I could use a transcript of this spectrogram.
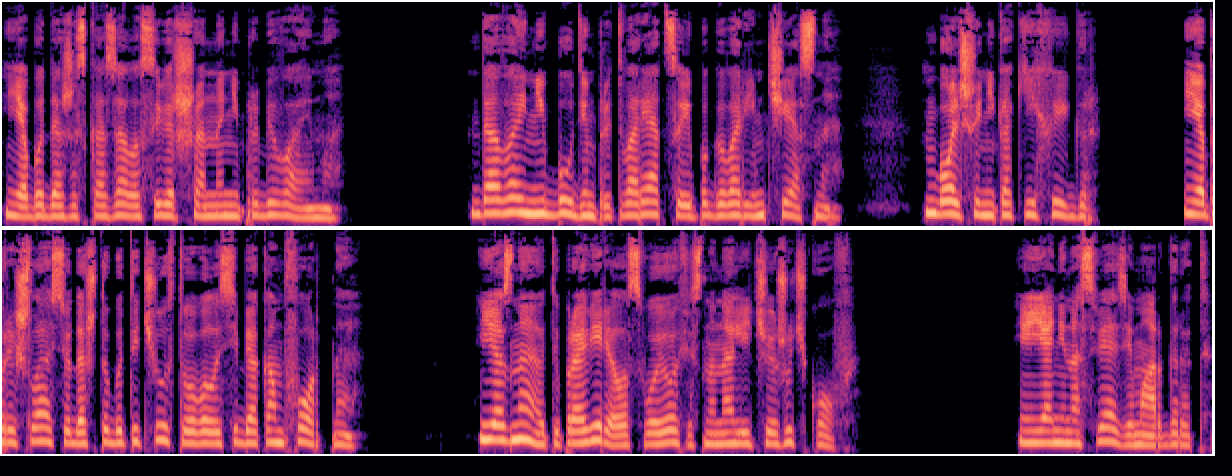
я бы даже сказала, совершенно непробиваема. «Давай не будем притворяться и поговорим честно. Больше никаких игр. Я пришла сюда, чтобы ты чувствовала себя комфортно. Я знаю, ты проверила свой офис на наличие жучков. И я не на связи, Маргарет.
